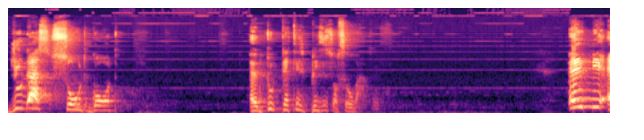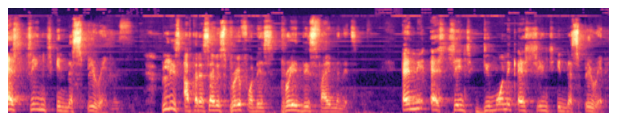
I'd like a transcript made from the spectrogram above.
Judas sold God and took 30 pieces of silver. Any exchange in the spirit, please, after the service, pray for this. Pray this five minutes. Any exchange, demonic exchange in the spirit,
